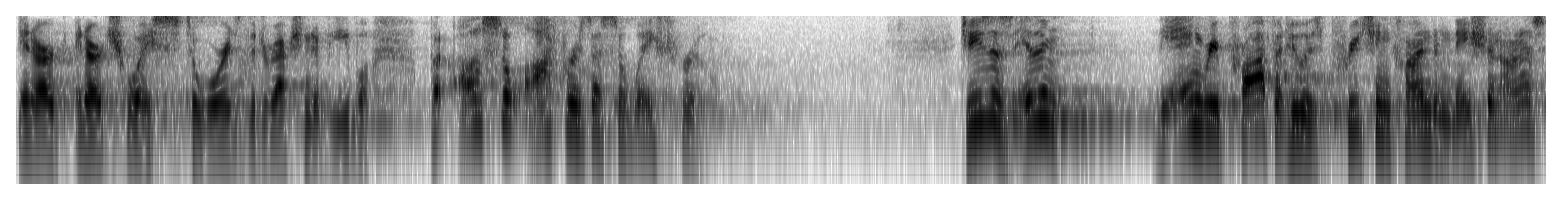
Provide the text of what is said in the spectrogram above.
in our, in our choice towards the direction of evil, but also offers us a way through. Jesus isn't the angry prophet who is preaching condemnation on us.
